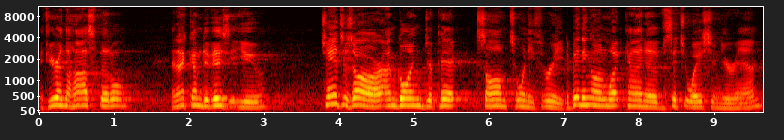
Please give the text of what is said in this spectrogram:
If you're in the hospital and I come to visit you, chances are I'm going to pick Psalm 23, depending on what kind of situation you're in.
